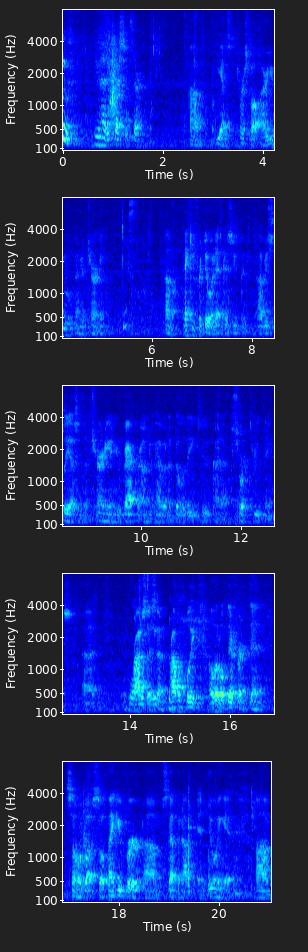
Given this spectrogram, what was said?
you had a question, sir. Um, Yes, first of all, are you an attorney? Yes. Um, Thank you for doing it, because you could, obviously, as an attorney in your background, you have an ability to kind of sort through things, uh, and process them, probably a little different than some of us. So thank you for um, stepping up and doing it. Um,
